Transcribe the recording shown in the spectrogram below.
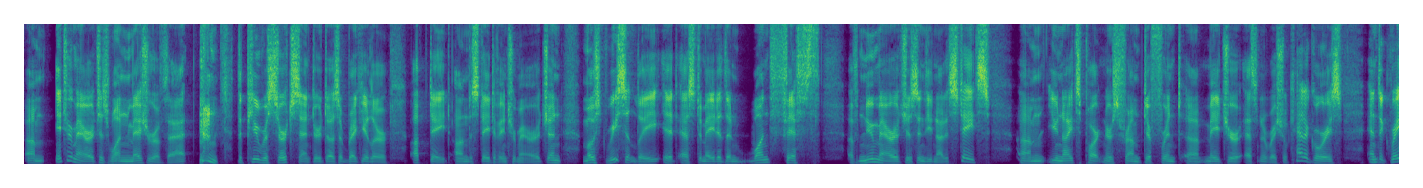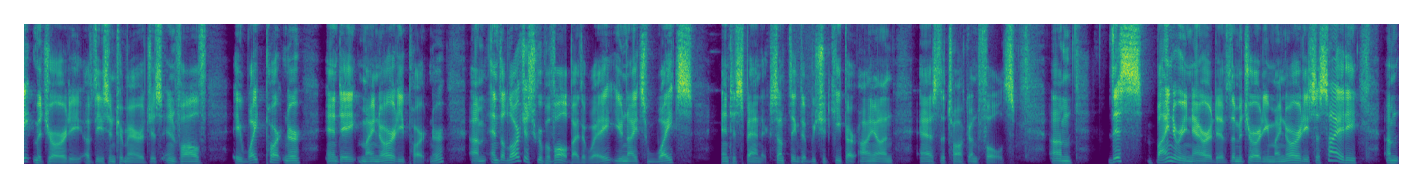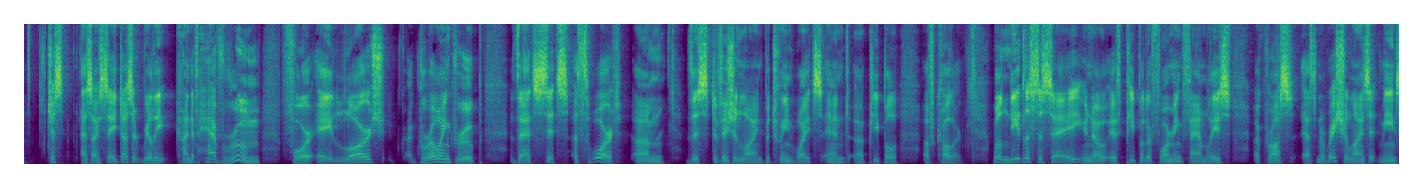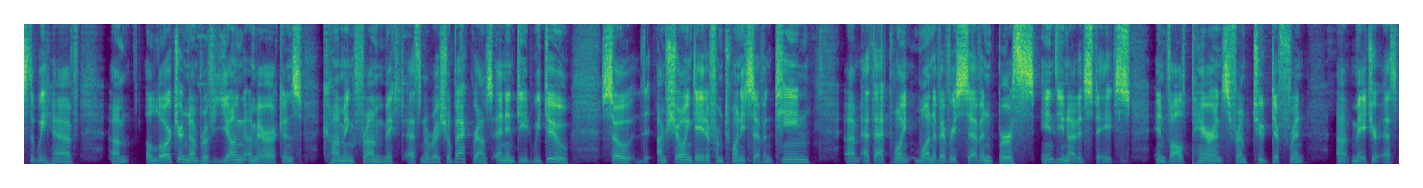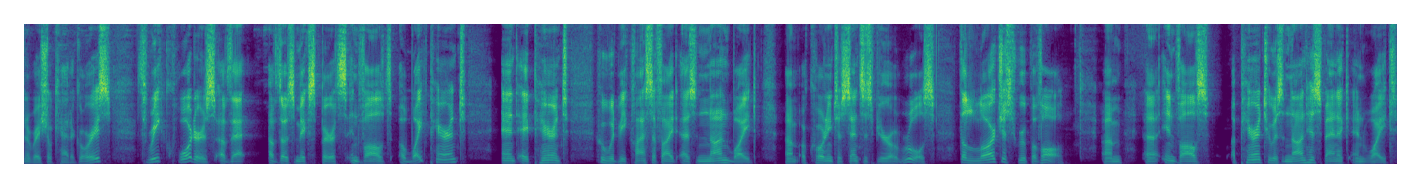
Um, intermarriage is one measure of that. the Pew Research Center does a regular update on the state of intermarriage, and most recently it estimated that one fifth of new marriages in the United States um, unites partners from different uh, major ethno-racial categories, and the great majority of these intermarriages involve a white partner and a minority partner. Um, and the largest group of all, by the way, unites whites and Hispanics, something that we should keep our eye on as the talk unfolds. Um, this binary narrative, the majority minority society, um, just as I say, doesn't really kind of have room for a large, growing group that sits athwart um, this division line between whites and uh, people of color. Well, needless to say, you know, if people are forming families across ethno-racial lines, it means that we have um, a larger number of young Americans coming from mixed ethno-racial backgrounds, and indeed we do. So I'm showing data from 2017. Um, at that point, one of every seven births in the United States involved parents from two different uh, major ethno-racial categories. Three quarters of that of those mixed births involved a white parent and a parent who would be classified as non-white um, according to Census Bureau rules. The largest group of all um, uh, involves a parent who is non-Hispanic and white,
